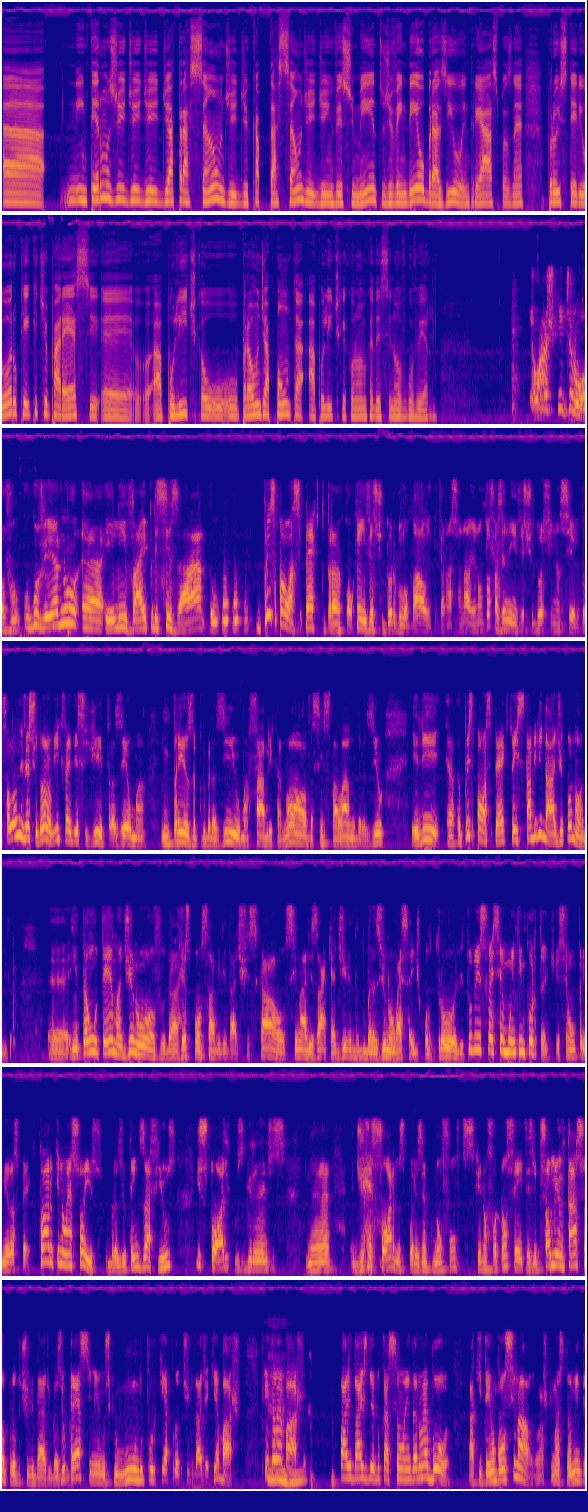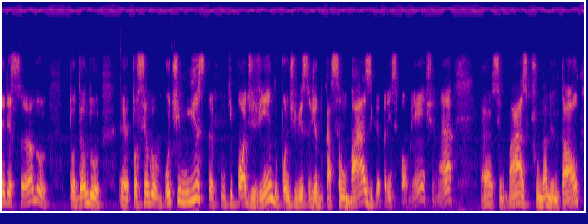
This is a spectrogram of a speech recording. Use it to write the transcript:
Uh, em termos de, de, de, de atração, de, de captação de, de investimentos, de vender o Brasil, entre aspas, né, para o exterior, o que que te parece é, a política, o, o para onde aponta a política econômica desse novo governo? Eu acho que, de novo, o governo uh, ele vai precisar. O, o, o principal aspecto para qualquer investidor global, internacional, eu não estou fazendo investidor financeiro, estou falando investidor, alguém que vai decidir trazer uma empresa para o Brasil, uma fábrica nova, se instalar no Brasil. Ele, uh, o principal aspecto é estabilidade econômica. É, então, o tema, de novo, da responsabilidade fiscal, sinalizar que a dívida do Brasil não vai sair de controle, tudo isso vai ser muito importante. Esse é um primeiro aspecto. Claro que não é só isso. O Brasil tem desafios históricos grandes, né, de reformas, por exemplo, não que não foram feitas. Ele precisa aumentar a sua produtividade. O Brasil cresce menos que o mundo porque a produtividade aqui é baixa. Por que, uhum. que ela é uhum. baixa? Qualidade da educação ainda não é boa aqui tem um bom sinal. Eu acho que nós estamos endereçando, estou dando, estou é, sendo otimista com o que pode vir do ponto de vista de educação básica, principalmente, né? É, ensino básico, fundamental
